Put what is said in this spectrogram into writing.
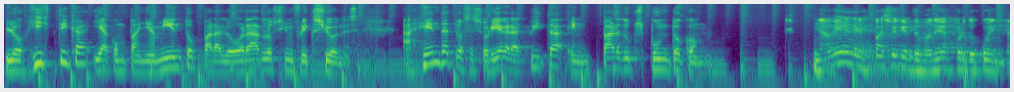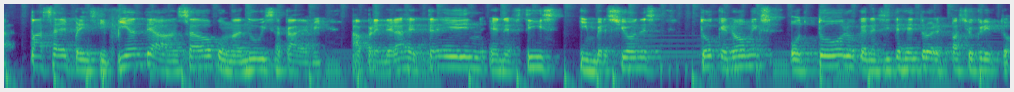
logística y acompañamiento para lograrlo sin fricciones. Agenda tu asesoría gratuita en pardux.com. Navega en el espacio de criptomonedas por tu cuenta. Pasa de principiante a avanzado con Anubis Academy. Aprenderás de trading, NFTs, inversiones, tokenomics o todo lo que necesites dentro del espacio cripto.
